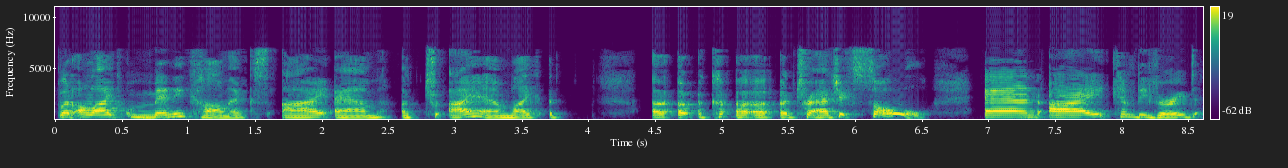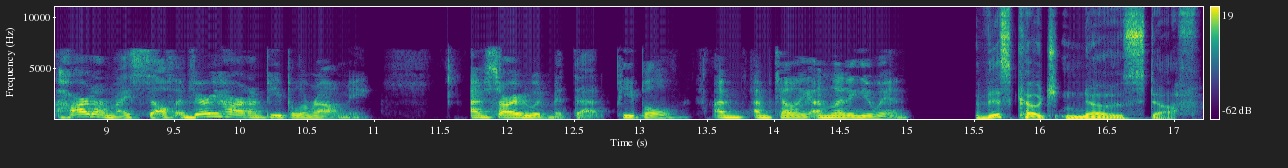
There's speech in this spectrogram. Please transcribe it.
but unlike many comics, I am a, I am like a, a, a, a, tragic soul. And I can be very hard on myself and very hard on people around me. I'm sorry to admit that. People, I'm, I'm telling I'm letting you in. This coach knows stuff,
